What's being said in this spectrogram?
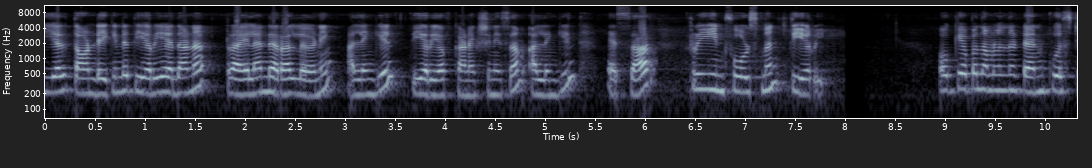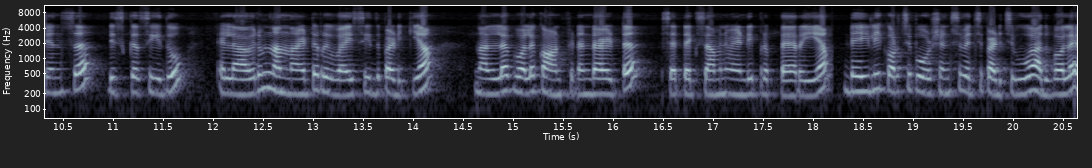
ഇ എൽ തോണ്ടേക്കിന്റെ തിയറി ഏതാണ്? ട്രയൽ ആൻഡ് എറർ ലേണിംഗ് അല്ലെങ്കിൽ തിയറി ഓഫ് കണക്ഷനിസം അല്ലെങ്കിൽ S R reinforcement theory okay അപ്പോൾ നമ്മളിന്ന് ടെൻ ക്വസ്റ്റ്യൻസ് ഡിസ്കസ് ചെയ്തു. എല്ലാവരും നന്നായിട്ട് റിവൈസ് ചെയ്ത് പഠിക്കുക. നല്ല പോലെ കോൺഫിഡന്റ് ആയിട്ട് സെറ്റ് എക്സാമിന് വേണ്ടി പ്രിപ്പയർ ചെയ്യാം. ഡെയിലി കുറച്ച് പോർഷൻസ് വെച്ച് പഠിച്ചു പോവുക. അതുപോലെ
